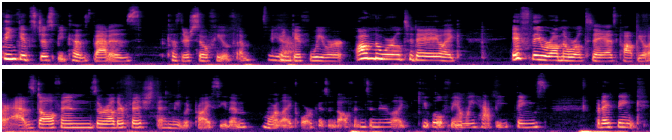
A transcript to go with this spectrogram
think it's just because that is because there's so few of them. I think if we were on the world today, like if they were on the world today as popular as dolphins or other fish, then we would probably see them more like orcas and dolphins and they're like cute little family happy things. But I think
